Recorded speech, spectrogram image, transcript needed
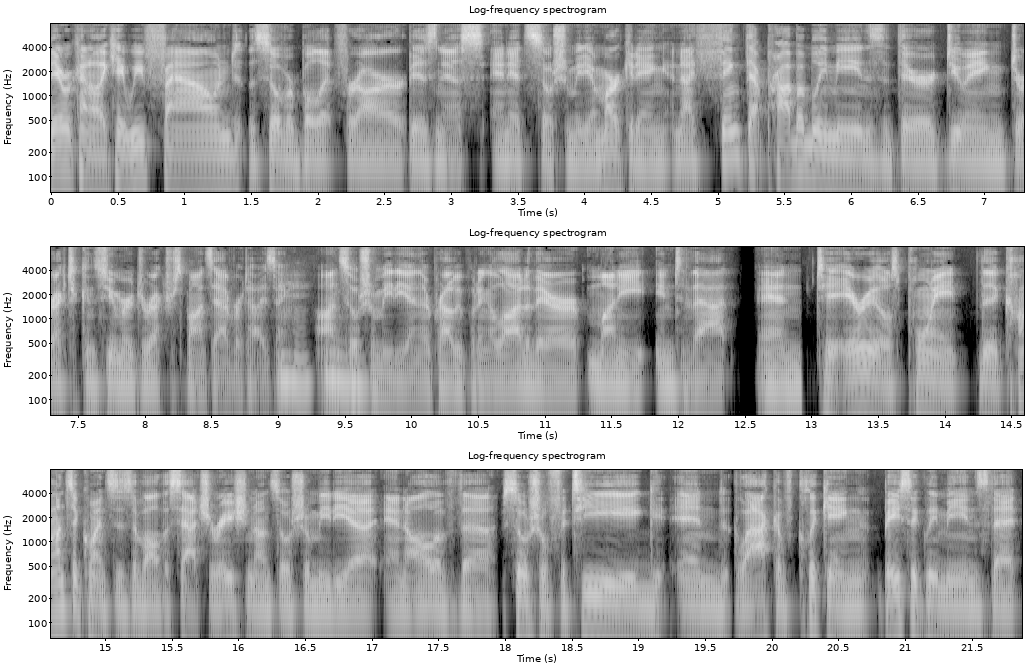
They were kind of like, hey, we've found the silver bullet for our business and it's social media marketing. And I think that probably means that they're doing direct to consumer, direct response advertising Mhm. on Mhm. social media. And they're probably putting a lot of their money into that. And to Ariel's point, the consequences of all the saturation on social media and all of the social fatigue and lack of clicking basically means that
